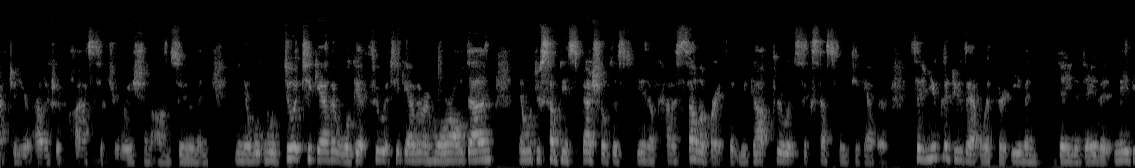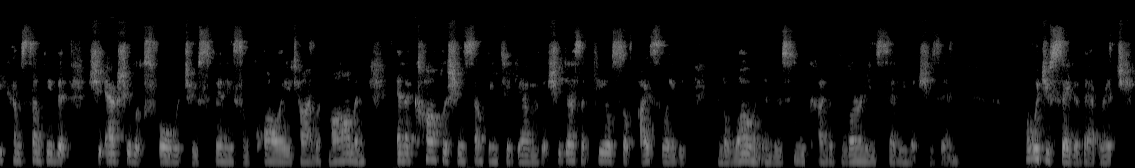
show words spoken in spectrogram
after you're out of your class situation on Zoom. And, you know, we'll, we'll, do it together. We'll get through it together. And we're all done, then we'll do something special, just, you know, kind of celebrate that we got through it successfully together. So you could do that with her even day to day, that it may become something that she actually looks forward to, spending some quality time with mom and, and accomplishing something together, that she doesn't feel so isolated and alone in this new kind of learning setting that she's in. What would you say to that, Rich?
